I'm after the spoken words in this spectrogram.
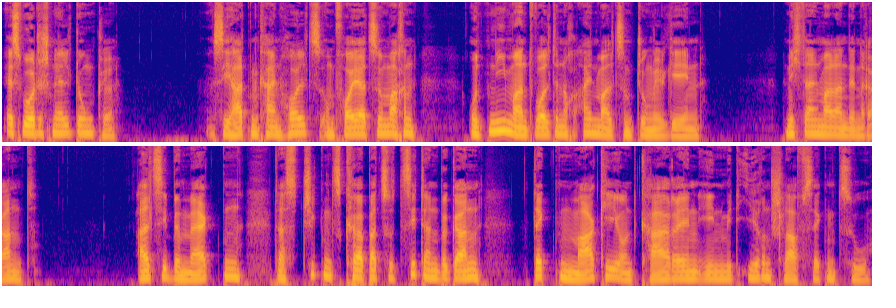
Es wurde schnell dunkel. Sie hatten kein Holz, um Feuer zu machen, und niemand wollte noch einmal zum Dschungel gehen. Nicht einmal an den Rand. Als sie bemerkten, dass Chickens Körper zu zittern begann, deckten Maki und Karen ihn mit ihren Schlafsäcken zu.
